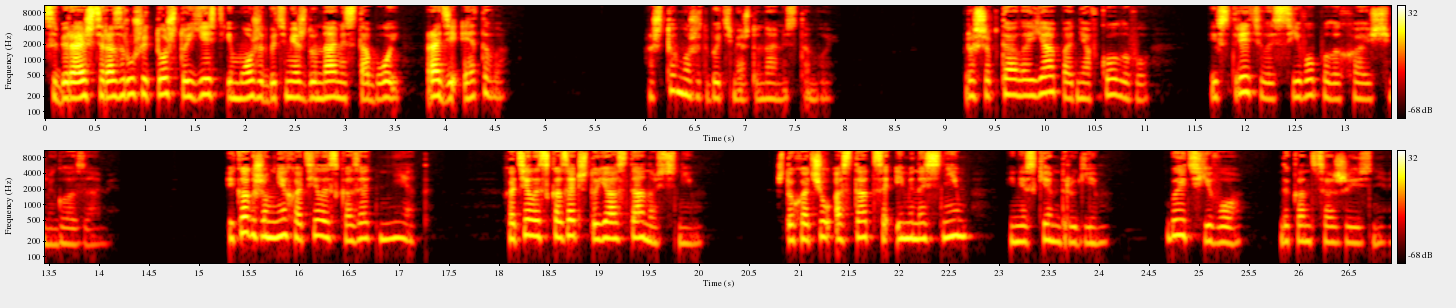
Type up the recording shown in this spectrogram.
Собираешься разрушить то, что есть и может быть между нами с тобой ради этого? А что может быть между нами с тобой? Прошептала я, подняв голову, и встретилась с его полыхающими глазами. И как же мне хотелось сказать «нет». Хотелось сказать, что я останусь с ним, что хочу остаться именно с ним и ни с кем другим, быть его до конца жизни.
